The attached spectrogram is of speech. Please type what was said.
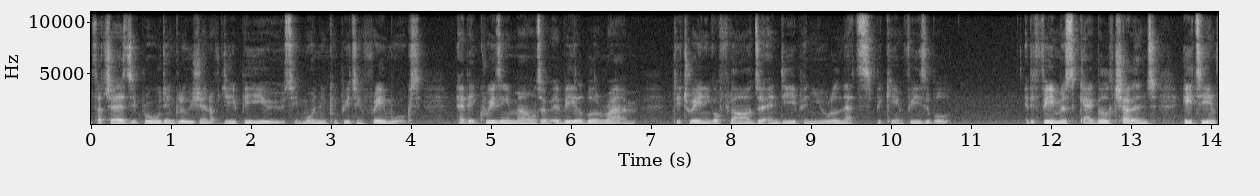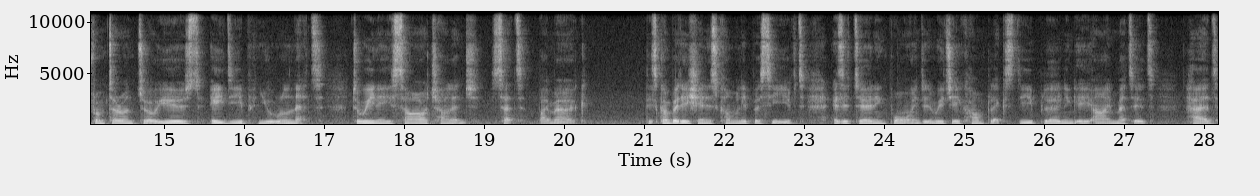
such as the broad inclusion of GPUs in modern computing frameworks and the increasing amount of available RAM, the training of larger and deeper neural nets became feasible in the famous Kaggle Challenge, a team from Toronto used a deep neural net to win a SAR challenge set by Merck. This competition is commonly perceived as a turning point in which a complex deep learning AI method had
